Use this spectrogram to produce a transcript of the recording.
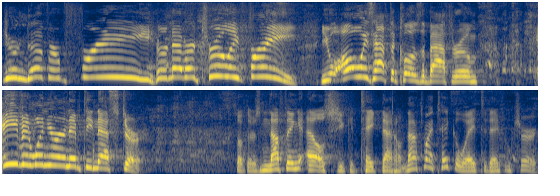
you're never free. You're never truly free. You always have to close the bathroom, even when you're an empty nester. So if there's nothing else, you could take that home. That's my takeaway today from church.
